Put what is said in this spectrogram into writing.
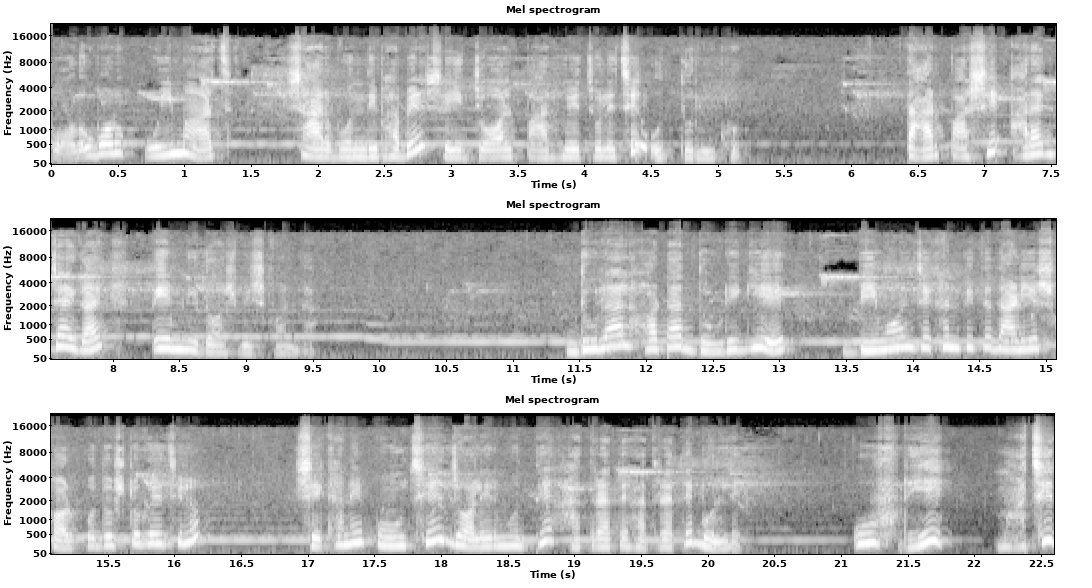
বড় বড় কই মাছ সারবন্দিভাবে সেই জল পার হয়ে চলেছে উত্তরমুখ। তার পাশে আর এক জায়গায় তেমনি দশ বিশ ঘণ্টা দুলাল হঠাৎ দৌড়ে গিয়ে বিমল যেখানটিতে দাঁড়িয়ে সর্পদষ্ট হয়েছিল, সেখানে পৌঁছে জলের মধ্যে হাতড়াতে হাতড়াতে বললে, উফ রে, মাছের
